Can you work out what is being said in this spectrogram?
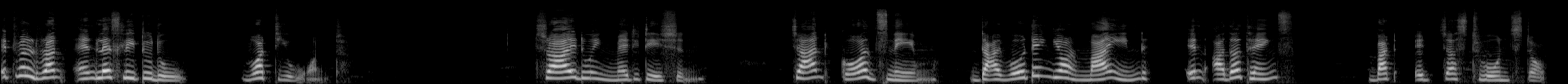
it will run endlessly to do what you want. Try doing meditation. Chant God's name, diverting your mind in other things, but it just won't stop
